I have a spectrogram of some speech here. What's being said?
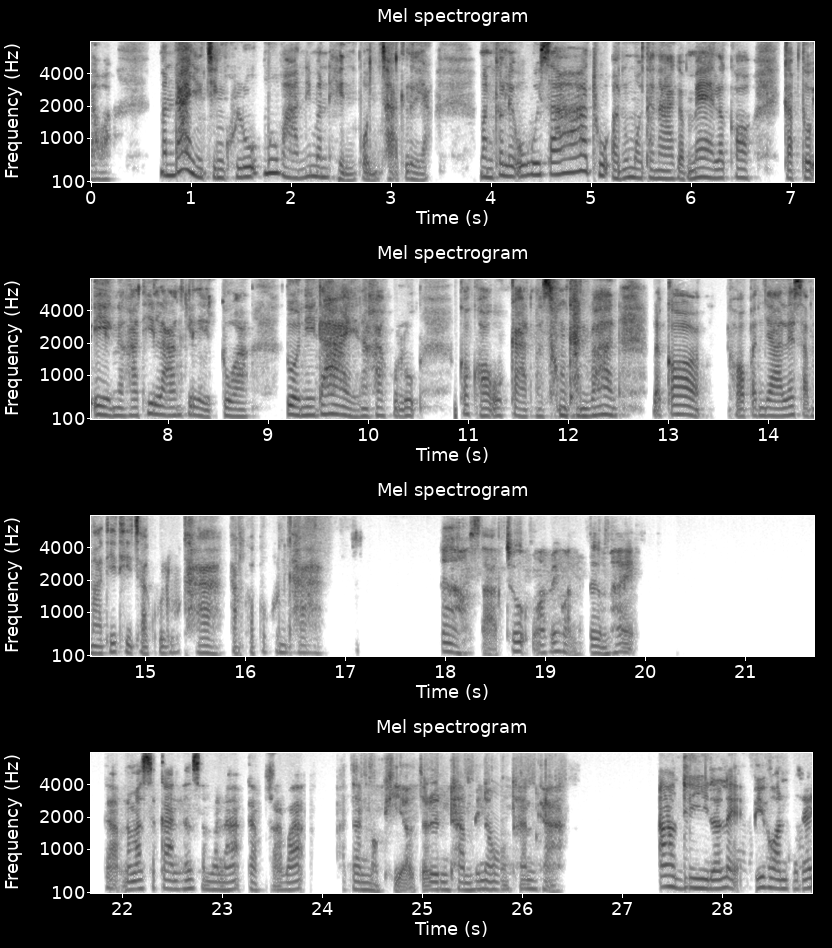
เราอะมันได้จริงๆคุณรู้เมื่อวานนี่มันเห็นผลชัดเลยอะมันก็เลยโอ้ยสาธุอนุโมทนากับแม่แล้วก็กับตัวเองนะคะ ที่ล้างกิเลสตัวตัวนี้ได้นะคะ คุณลูกก็ขอโอกาสมาส่งกันบ้าน แล้วก็ขอปัญญาและสมาธิที่จากคุณลูกค่ะกลับขอบพระคุณค่ะ อ้าวสาธุมาพี่ขวัญเติมให้กราบนมัสการท่านสมณะกับคารวะอาจารย์หมอเขียวเจริญธรรมพี่น้องท่านค่ะ อ้าวดีแล้วแหละ พี่พรจะได้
